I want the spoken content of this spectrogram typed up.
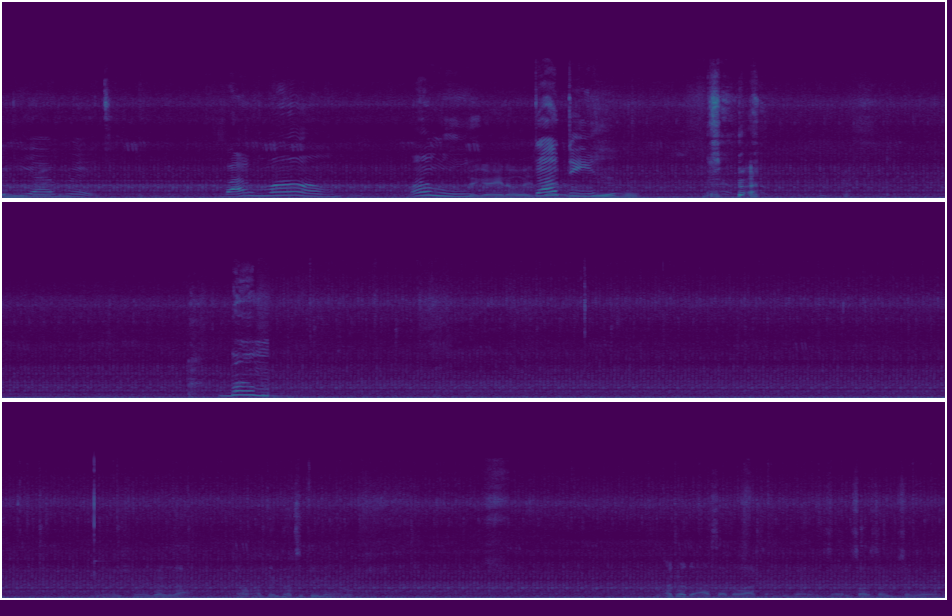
Baby Everett. My mom. Mommy. Bigger ain't always. Daddy. Yeah. Mom. I, think that's the thing that. I tried to ask that the last time it. I saw some somewhere.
